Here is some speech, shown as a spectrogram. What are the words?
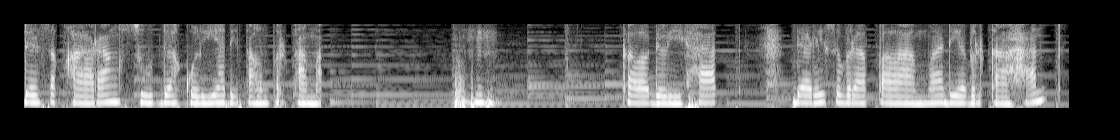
dan sekarang sudah kuliah di tahun pertama. Kalau dilihat dari seberapa lama dia bertahan,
